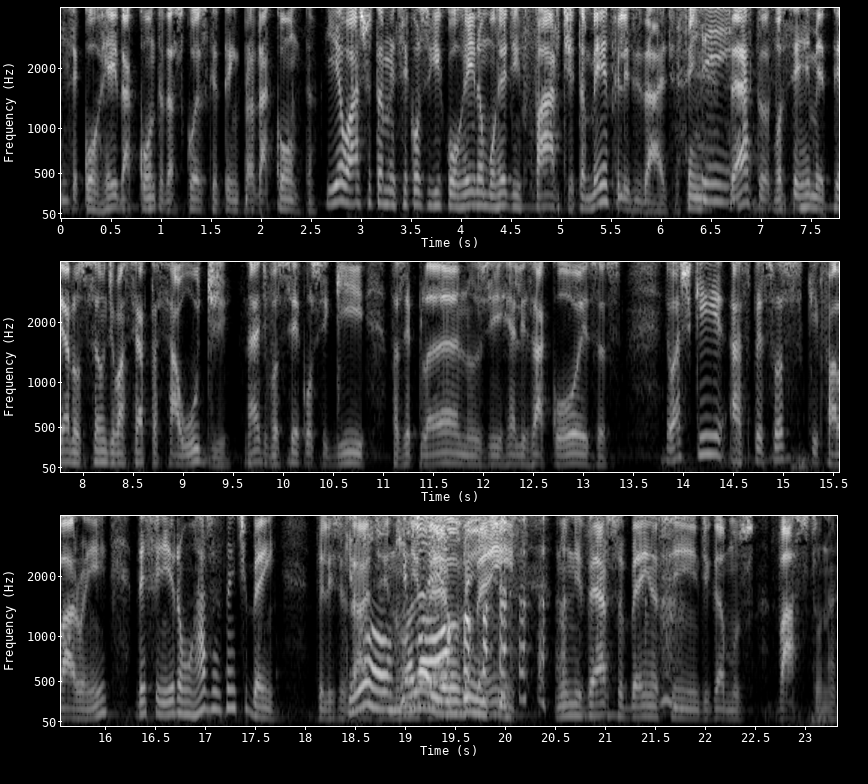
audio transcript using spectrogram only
Você correr e dar conta das coisas que tem para dar conta. E eu acho também você conseguir correr e não morrer de infarte também é felicidade. Sim. Sim. Certo? Você remeter a noção de uma certa saúde, né? De você conseguir fazer planos e realizar coisas. Eu acho que as pessoas que falaram aí definiram razoavelmente bem felicidade. Bom, no aí, universo bem, no universo bem assim, digamos, vasto, né?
